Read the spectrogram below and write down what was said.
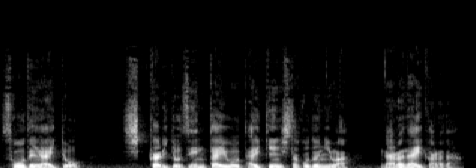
そうでないと、しっかりと全体を体験したことにはならないからだ。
